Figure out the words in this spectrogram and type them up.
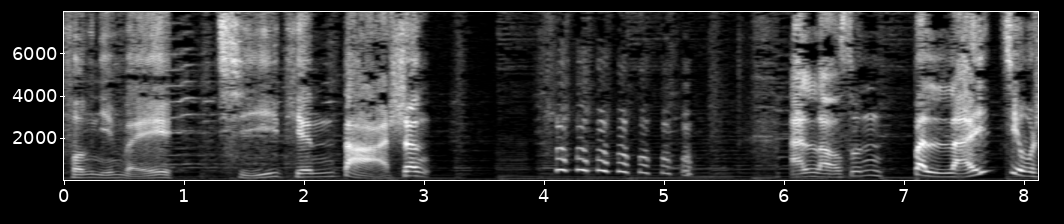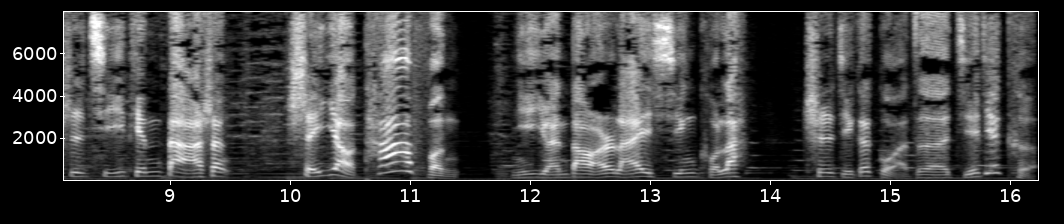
封您为齐天大圣。俺老孙本来就是齐天大圣，谁要他封？你远道而来，辛苦了，吃几个果子解解渴，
